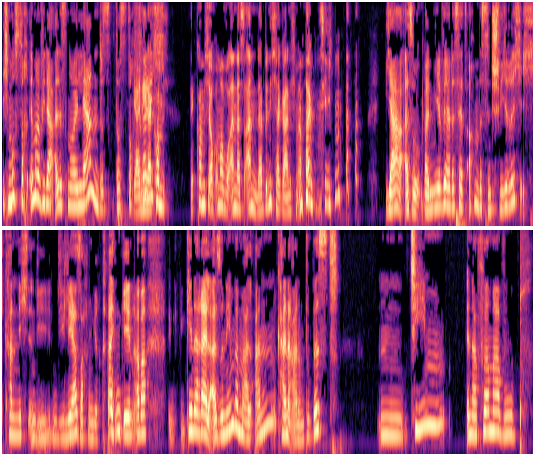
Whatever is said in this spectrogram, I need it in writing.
ich muss doch immer wieder alles neu lernen. Das, das ist doch ja, völlig... nee, da komme ich, da komme ich auch immer woanders an. Da bin ich ja gar nicht mehr in meinem Team. Ja, also bei mir wäre das jetzt auch ein bisschen schwierig. Ich kann nicht in die, in die Lehrsachen reingehen, aber generell, also nehmen wir mal an, keine Ahnung, du bist ein Team in einer Firma, wo, pff,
